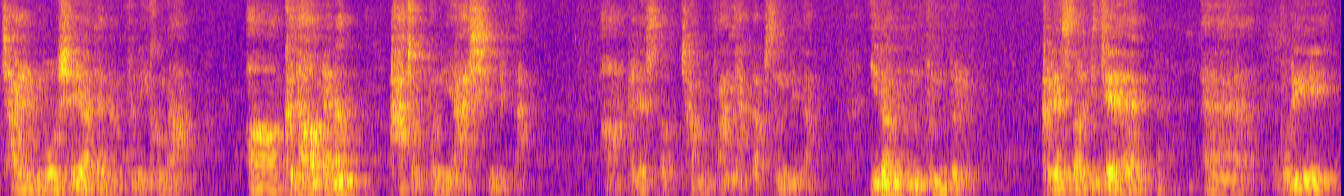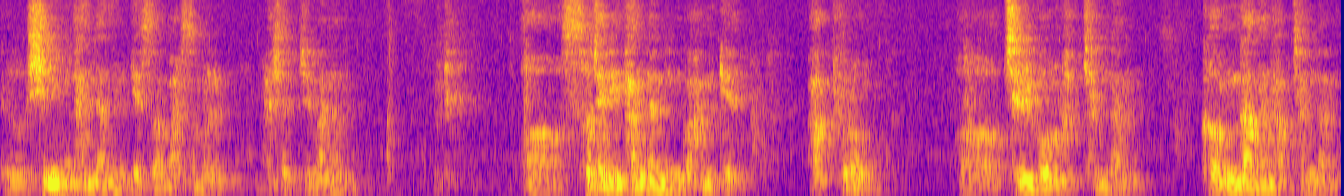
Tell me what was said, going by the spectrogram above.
잘 모셔야 되는 분이구나. 어, 그 다음에는 가족분이 아십니다. 아, 그래서 참 안타깝습니다. 이런 분들, 그래서 이제 에, 우리 그 신임 단장님께서 말씀을 하셨지만은 어, 서재리 단장님과 함께 앞으로 어, 즐거운 합창단, 건강한 합창단,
